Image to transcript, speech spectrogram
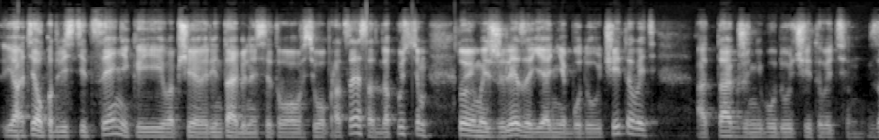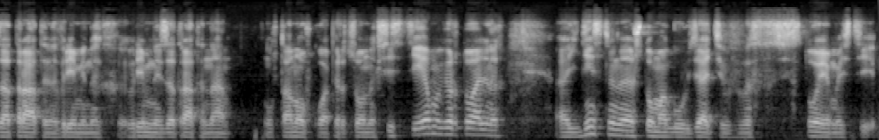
Я хотел подвести ценник и вообще рентабельность этого всего процесса. Допустим, стоимость железа я не буду учитывать, а также не буду учитывать затраты, временных, временные затраты на установку операционных систем виртуальных. Э, единственное, что могу взять в стоимости,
